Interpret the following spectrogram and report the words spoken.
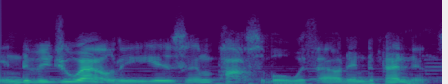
Individuality is impossible without independence,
